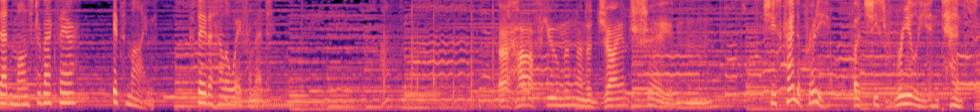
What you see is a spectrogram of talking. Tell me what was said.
That monster back there, it's mine. Stay the hell away from it. A half-human and a giant shade. She's kinda pretty, but she's really intense.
